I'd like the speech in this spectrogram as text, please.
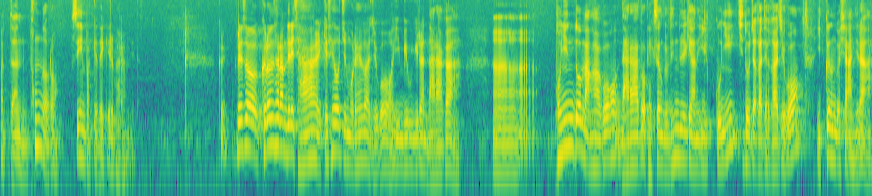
어떤 통로로 쓰임 받게 되기를 바랍니다. 그래서 그런 사람들이 잘 이렇게 세워줌으로 해가지고 이 미국이란 나라가 어 본인도 망하고 나라도 백성들도 힘들게 하는 일꾼이 지도자가 돼가지고 이끄는 것이 아니라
